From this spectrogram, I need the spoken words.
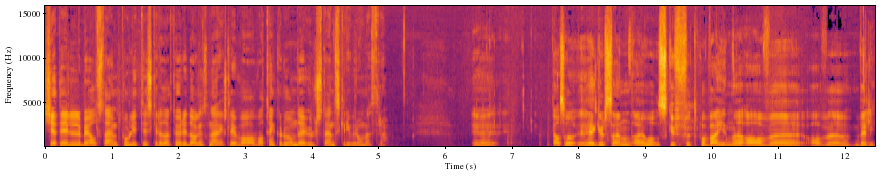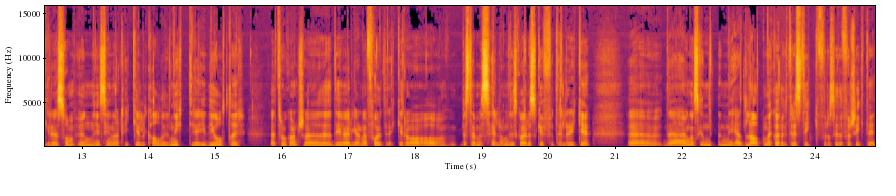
Kjetil B. Alstein, politisk redaktør i Dagens Næringsliv. Hva, hva tenker du om det Ulstein skriver om Venstre? Eh, altså, Hege Ulstein er jo skuffet på vegne av, eh, av eh, velgere som hun i sin artikkel kaller nyttige idioter. Jeg tror kanskje de velgerne foretrekker å, å bestemme selv om de skal være skuffet eller ikke. Eh, Det er jo en ganske nedlatende karakteristikk, for å si det forsiktig.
